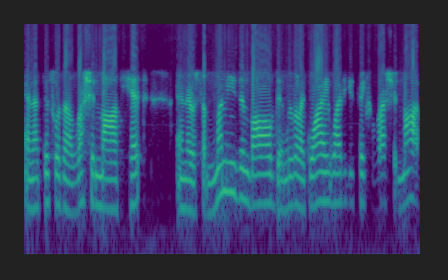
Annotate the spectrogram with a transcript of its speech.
and that this was a Russian mob hit and there was some monies involved and we were like why why do you think Russian mob?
